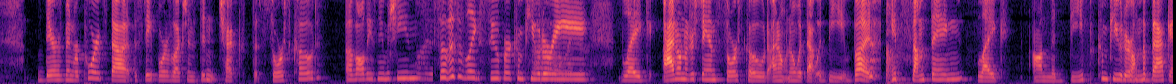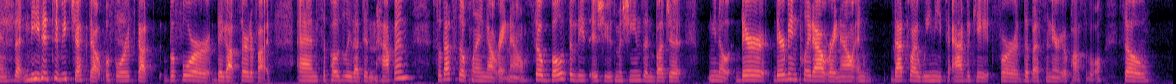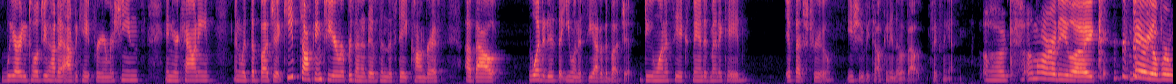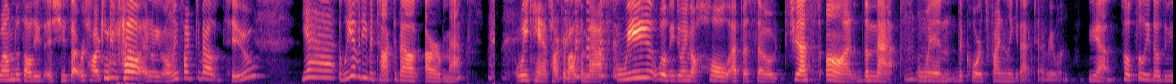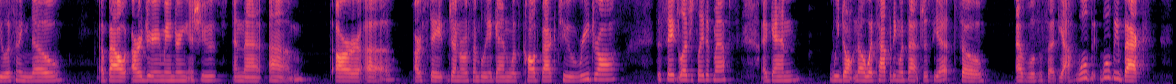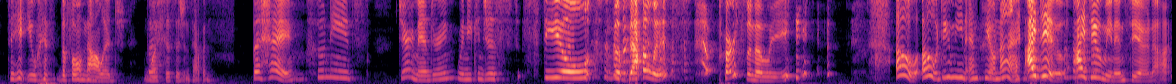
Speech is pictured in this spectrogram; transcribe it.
There have been reports that the State Board of Elections didn't check the source code of all these new machines. What? So this is like super computery. Oh like I don't understand source code. I don't know what that would be, but it's something like on the deep computer on the back end that needed to be checked out before it's got before they got certified. And supposedly that didn't happen. So that's still playing out right now. So both of these issues machines and budget you know they're they're being played out right now and that's why we need to advocate for the best scenario possible. So we already told you how to advocate for your machines in your county and with the budget keep talking to your representatives in the state congress about what it is that you want to see out of the budget. Do you want to see expanded Medicaid? If that's true, you should be talking to them about fixing it. Ugh, I'm already like very overwhelmed with all these issues that we're talking about, and we've only talked about two. Yeah, we haven't even talked about our maps. We can't talk about the maps. we will be doing a whole episode just on the maps mm-hmm. when the courts finally get back to everyone. Yeah, hopefully, those of you listening know about our gerrymandering issues and that um, our uh, our state general assembly again was called back to redraw the state legislative maps. Again, we don't know what's happening with that just yet. So, as Alyssa said, yeah, we'll be, we'll be back to hit you with the full knowledge but, once decisions happen. But hey, who needs gerrymandering when you can just steal the ballots personally? Oh, oh, do you mean NCO 9? I do. I do mean NCO 9.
